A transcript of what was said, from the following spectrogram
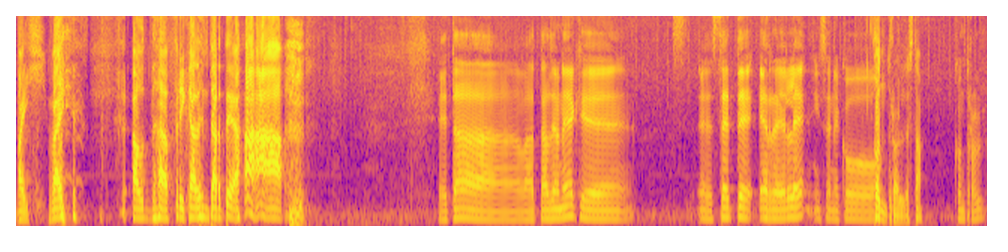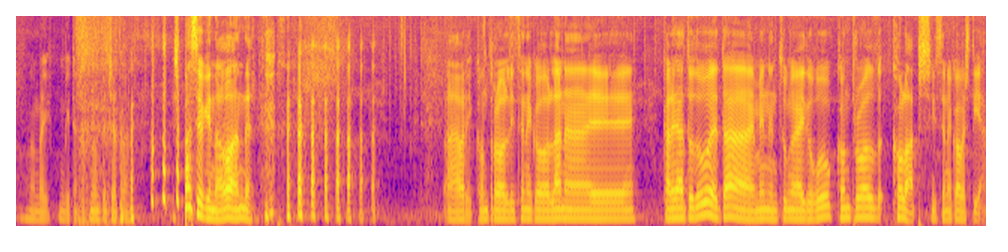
Bai, bai. Hau da frikaden tartea. eta ba, talde honek e, e, CTRL izeneko Kontrol, ez da. kontrol, bai, bira, non pentsatu da. Espazioekin dago, Ander. Ah, hori, kontrol izeneko lana e, kaleratu du eta hemen entzun gai dugu Controlled Collapse izeneko abestia.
